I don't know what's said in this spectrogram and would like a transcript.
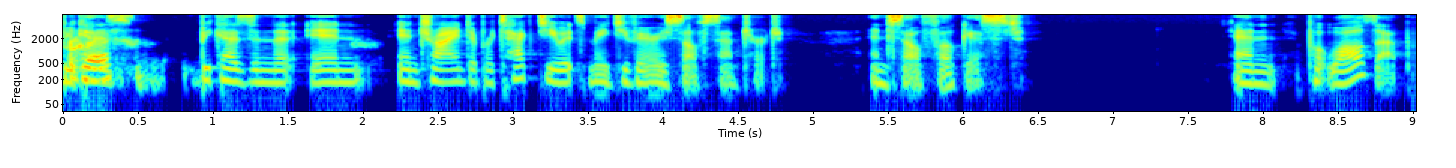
Because okay. because in the in in trying to protect you, it's made you very self-centered and self-focused. And put walls up,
